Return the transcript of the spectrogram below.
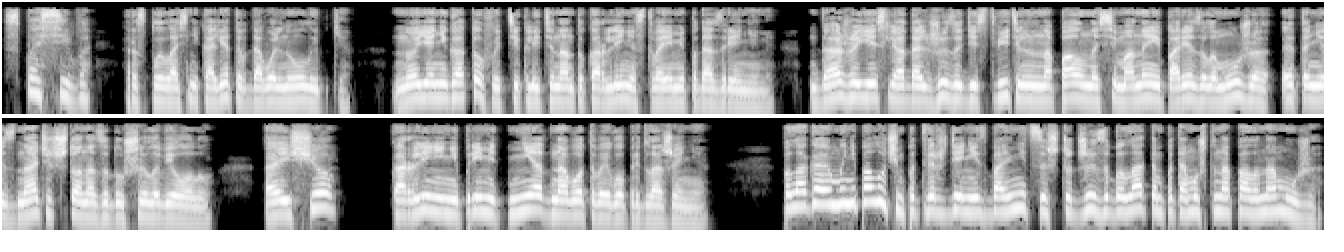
«Спасибо», — расплылась Николета в довольной улыбке. «Но я не готов идти к лейтенанту Карлине с твоими подозрениями. Даже если Адальжиза действительно напал на Симоне и порезала мужа, это не значит, что она задушила Виолу. А еще Карлини не примет ни одного твоего предложения. Полагаю, мы не получим подтверждения из больницы, что Джиза была там, потому что напала на мужа.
